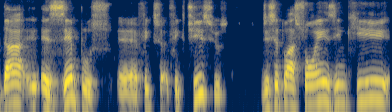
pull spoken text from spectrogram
dá exemplos é, fictícios de situações em que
